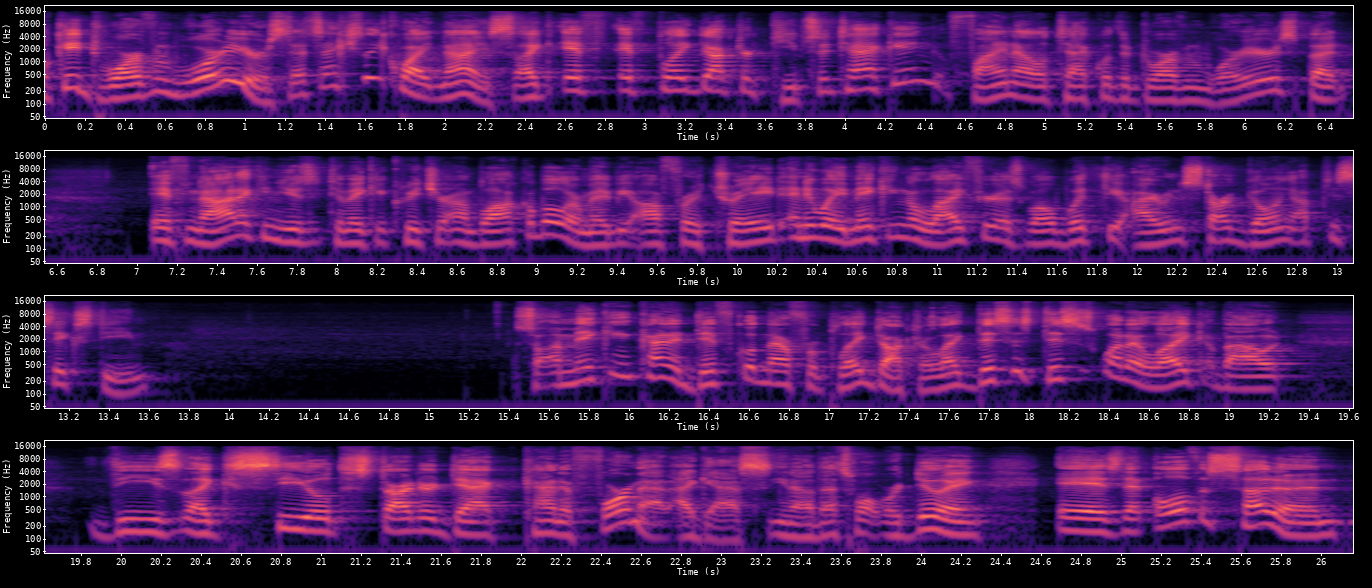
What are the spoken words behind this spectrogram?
Okay, Dwarven Warriors. That's actually quite nice. Like, if, if Plague Doctor keeps attacking, fine, I'll attack with the Dwarven Warriors. But if not, I can use it to make a creature unblockable or maybe offer a trade. Anyway, making a life here as well with the Iron Star going up to 16. So I'm making it kind of difficult now for Plague Doctor. Like, this is this is what I like about these like sealed starter deck kind of format, I guess. You know, that's what we're doing is that all of a sudden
